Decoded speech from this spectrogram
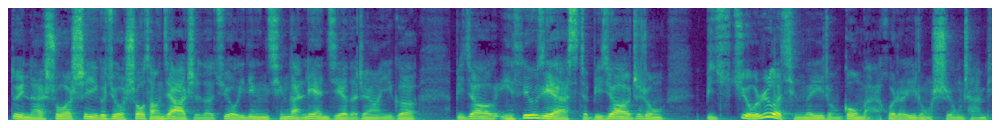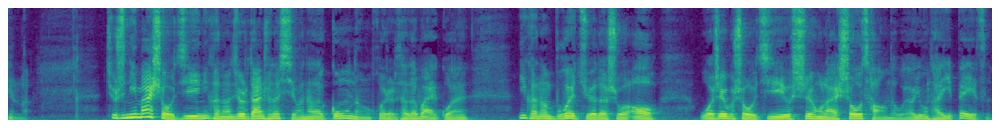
对你来说是一个具有收藏价值的、具有一定情感链接的这样一个。比较 enthusiast，比较这种比具有热情的一种购买或者一种使用产品了。就是你买手机，你可能就是单纯的喜欢它的功能或者它的外观，你可能不会觉得说，哦，我这部手机是用来收藏的，我要用它一辈子。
